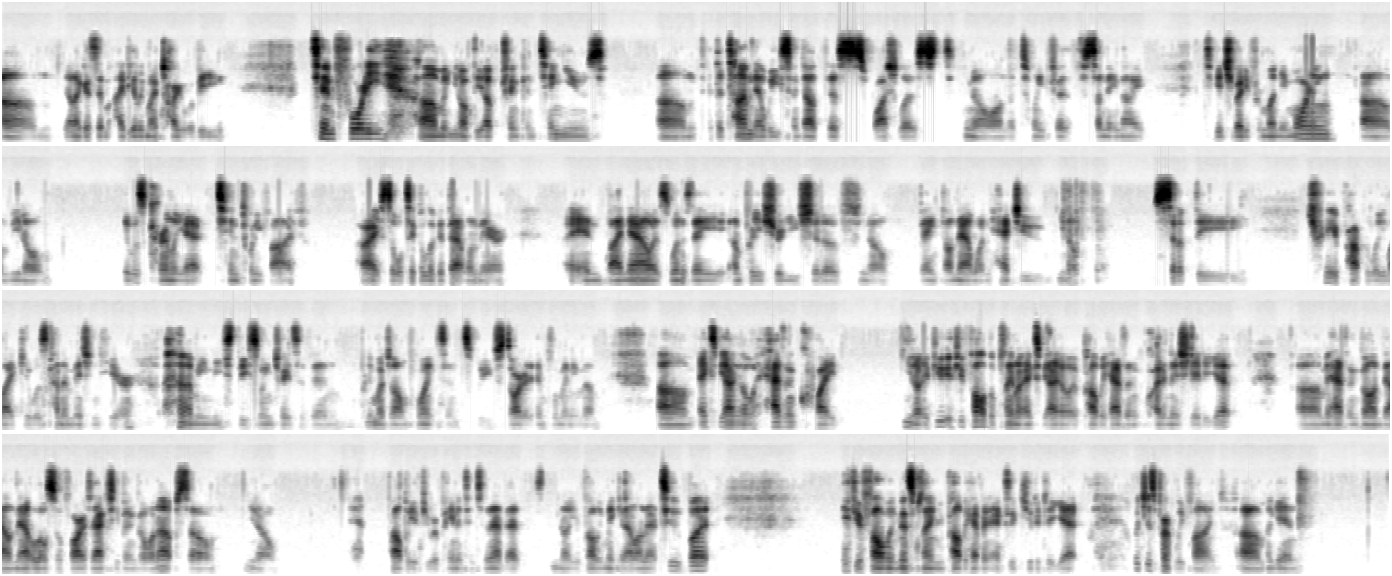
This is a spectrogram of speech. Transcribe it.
Um, like I said, ideally my target would be 1040. Um, and, you know, if the uptrend continues, um, at the time that we sent out this watch list, you know, on the 25th Sunday night to get you ready for Monday morning, um, you know, it was currently at 1025. All right, so we'll take a look at that one there. And by now it's Wednesday. I'm pretty sure you should have, you know, banked on that one had you, you know, set up the trade properly like it was kind of mentioned here. I mean, these, these swing trades have been pretty much on point since we've started implementing them. Um, XBIO hasn't quite, you know, if you if you follow the plan on XBIO, it probably hasn't quite initiated yet. Um, it hasn't gone down that low so far. It's actually been going up. So, you know, probably if you were paying attention to that, that you know you're probably making out on that too. But if you're following this plan, you probably haven't executed it yet, which is perfectly fine. Um, again,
